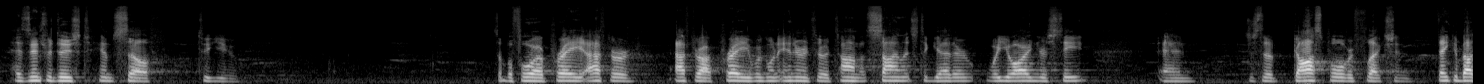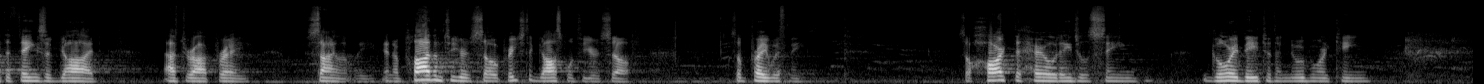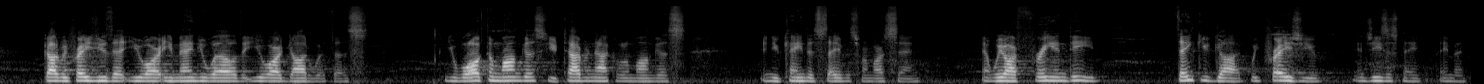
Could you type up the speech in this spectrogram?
has introduced himself to you. So before I pray, after, after I pray, we're going to enter into a time of silence together where you are in your seat and just a gospel reflection. Think about the things of God after I pray silently and apply them to your soul. Preach the gospel to yourself. So pray with me. So hark the herald angels sing, Glory be to the newborn King. God, we praise you that you are Emmanuel, that you are God with us. You walked among us, you tabernacled among us, and you came to save us from our sin. And we are free indeed. Thank you, God. We praise you. In Jesus' name, amen.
